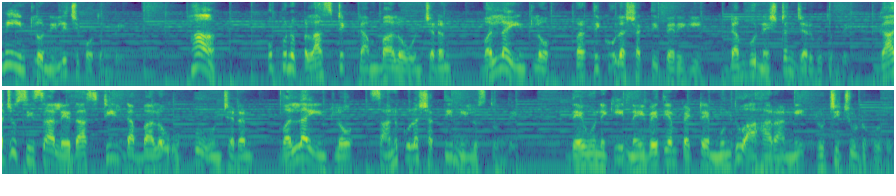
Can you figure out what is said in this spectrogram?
మీ ఇంట్లో నిలిచిపోతుంది. హా! ఉప్పును ప్లాస్టిక్ డంబాలో ఉంచడం వల్ల ఇంట్లో ప్రతికూల శక్తి పెరిగి డబ్బు నష్టం జరుగుతుంది. గాజు సీసా లేదా స్టీల్ డబ్బాలో ఉప్పు ఉంచడం వల్ల ఇంట్లో సానుకూల శక్తి నిలుస్తుంది. దేవునికి నైవేద్యం పెట్టే ముందు ఆహారాన్ని రుచి చూడకూడదు.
